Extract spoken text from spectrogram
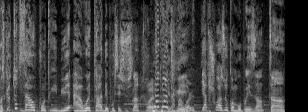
Paske tout sa ou kontribuye a retarde prosesus lan. Mwen mwen tre. Yap chwazo kom reprezentant.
